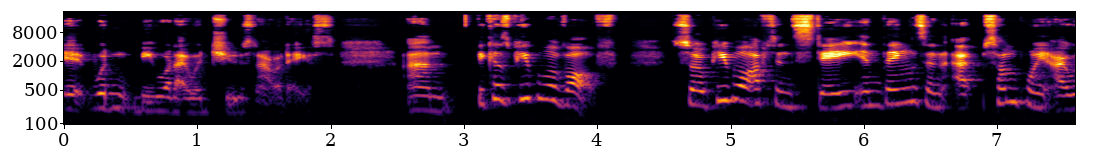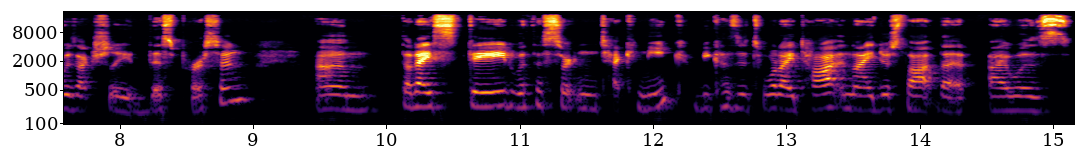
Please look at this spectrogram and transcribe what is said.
it wouldn't be what I would choose nowadays. Um, because people evolve. So people often stay in things, and at some point, I was actually this person um, that I stayed with a certain technique because it's what I taught, and I just thought that I was.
